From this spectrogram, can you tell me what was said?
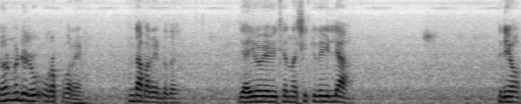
ഗവൺമെന്റ് ഒരു ഉറപ്പ് പറയണം എന്താ പറയേണ്ടത്? ജൈവവൈവിധ്യം നശിക്കുകയില്ല. ഇനിയോ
